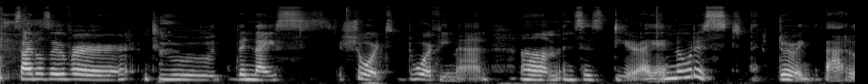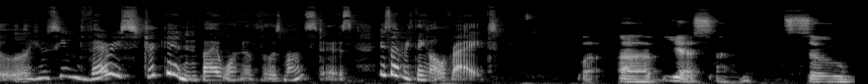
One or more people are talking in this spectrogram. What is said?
sidles over to the nice, short, dwarfy man um, and says, Dear, I I noticed that during the battle you seemed very stricken by one of those monsters. Is everything all right? Well, uh, yes. Um, so,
